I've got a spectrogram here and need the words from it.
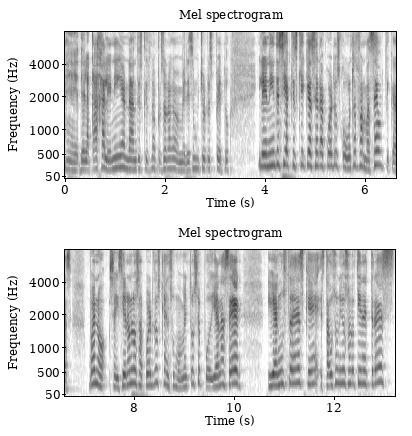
eh, de la caja, Lenín Hernández, que es una persona que me merece mucho respeto, y Lenin decía que es que hay que hacer acuerdos con otras farmacéuticas. Bueno, se hicieron los acuerdos que en su momento se podían hacer. Y vean ustedes que Estados Unidos solo tiene tres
